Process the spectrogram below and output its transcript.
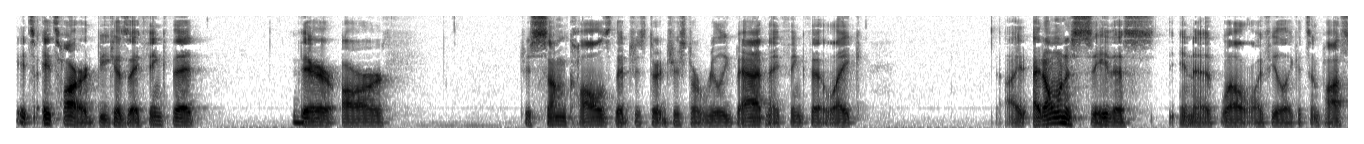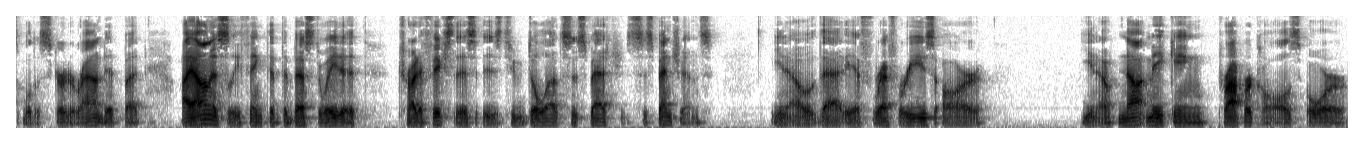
it's it's hard because I think that mm-hmm. there are just some calls that just are just are really bad, and I think that like I I don't want to say this in a well, I feel like it's impossible to skirt around it, but I honestly think that the best way to try to fix this is to dole out suspensions. You know that if referees are you know not making proper calls or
